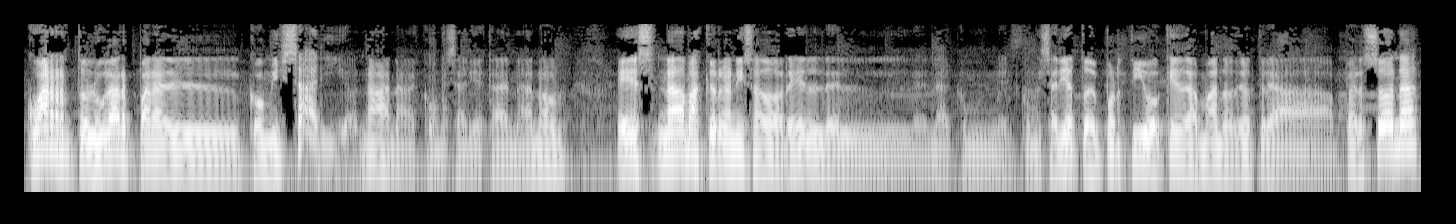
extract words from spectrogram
Cuarto lugar para el comisario. No, no, el comisario está es nada más que organizador. ¿eh? El, el- comisariato deportivo queda a mano de otra persona.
